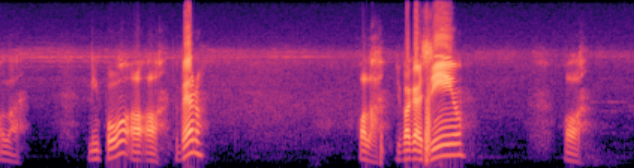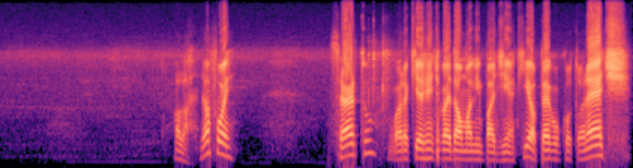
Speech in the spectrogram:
Olha lá. Limpou, ó, ó. Tá vendo? Olha lá. Devagarzinho. Ó. Olha lá. Já foi. Certo? Agora aqui a gente vai dar uma limpadinha aqui, ó. Pega o cotonete.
